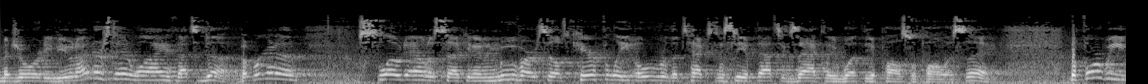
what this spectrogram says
majority view, and I understand why that's done. But we're going to slow down a second and move ourselves carefully over the text and see if that's exactly what the Apostle Paul is saying. Before we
